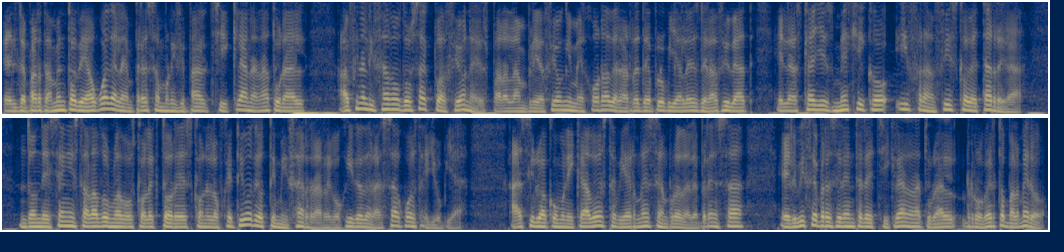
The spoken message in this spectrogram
El Departamento de Agua de la empresa municipal Chiclana Natural ha finalizado dos actuaciones para la ampliación y mejora de la red de pluviales de la ciudad en las calles México y Francisco de Tárrega donde se han instalado nuevos colectores con el objetivo de optimizar la recogida de las aguas de lluvia. Así lo ha comunicado este viernes en rueda de prensa el vicepresidente de Chiclana Natural, Roberto Palmero,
